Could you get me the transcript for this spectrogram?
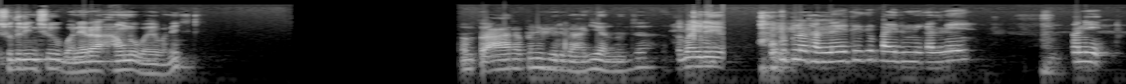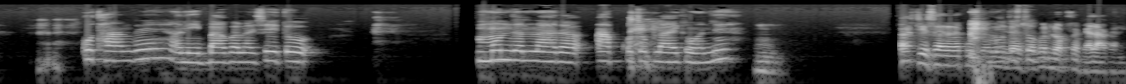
सुध्रिन्छु भनेर आउनुभयो भने? अब त आएर पनि फेरि भागिहाल्नुहुन्छ। तपाईँले कुट्न थाल्ने यति बाहिर निकाल्ने अनि हान्ने अनि बाबालाई चाहिँ त्यो मन्जन लाएर आँपको चोप लागेको भन्ने। हुँ। त्यसरी कुट्छ सबै लोक्छ खेलाएको नि।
